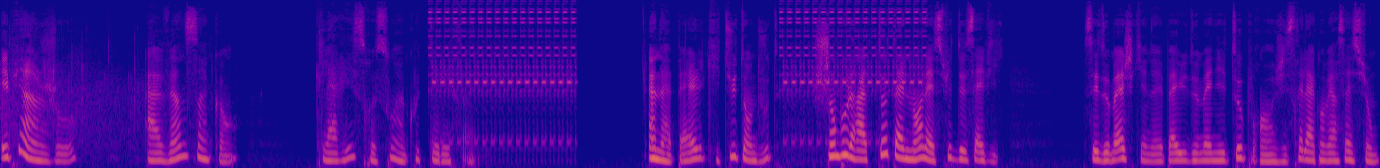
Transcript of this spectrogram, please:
Et puis un jour, à 25 ans, Clarisse reçoit un coup de téléphone. Un appel qui, tu t'en doutes, chamboulera totalement la suite de sa vie. C'est dommage qu'il n'y ait pas eu de magnéto pour enregistrer la conversation,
